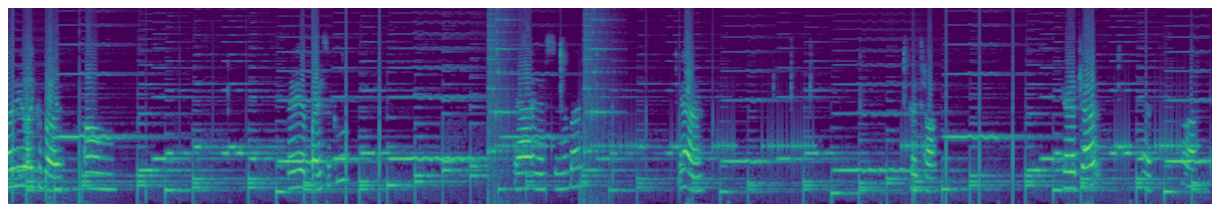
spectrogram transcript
How do you like a bus? Um, maybe a bicycle? Yeah, and a cinnabon? Yeah. Good talk. Here to chat? Yeah. Uh,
